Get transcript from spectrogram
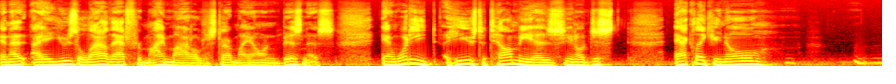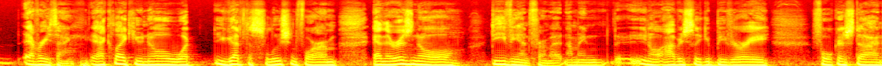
And I, I, used a lot of that for my model to start my own business. And what he he used to tell me is, you know, just act like you know everything. Act like you know what you got the solution for them, and there is no deviant from it. I mean, you know, obviously you could be very focused on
